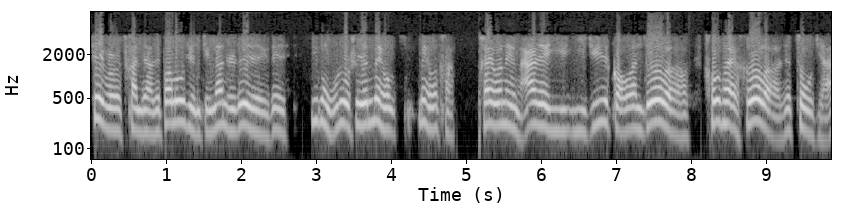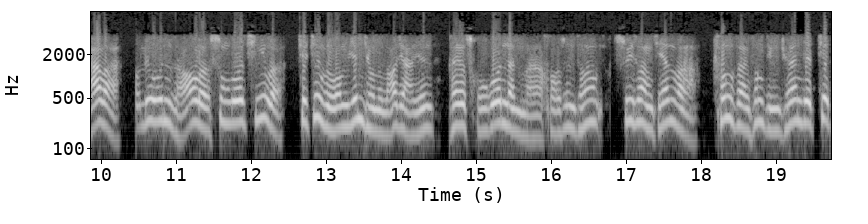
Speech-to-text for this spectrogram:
这波参加的八路军京南支队的这一共五六十人，没有没有他，还有那个哪的一一局高万德了、侯太和了、这周甲了、刘文藻了、宋罗奇了。这就是我们仁丘的老家人，还有楚国嫩了、郝顺成、隋尚贤了、冯山、冯景全，这这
